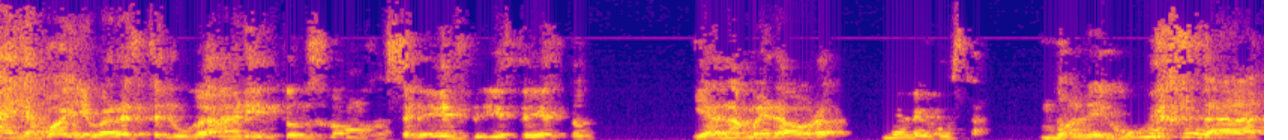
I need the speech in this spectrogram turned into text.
ay, la voy a llevar a este lugar y entonces vamos a hacer esto y esto y esto, y a la mera hora No le gusta. no le gusta,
